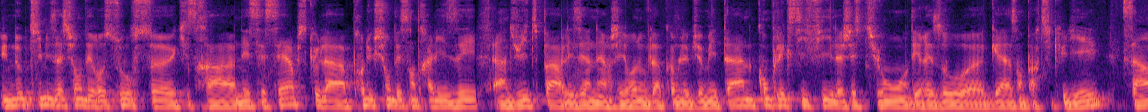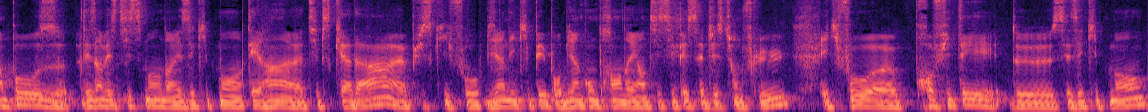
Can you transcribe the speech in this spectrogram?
une optimisation des ressources euh, qui sera nécessaire puisque la production décentralisée induite par les énergies renouvelables comme le biométhane complexifie la gestion des réseaux euh, gaz en particulier. Ça impose des investissements dans les équipements terrain type SCADA puisqu'il faut bien équiper pour bien comprendre et anticiper cette gestion de flux et qu'il faut euh, profiter de ces équipements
